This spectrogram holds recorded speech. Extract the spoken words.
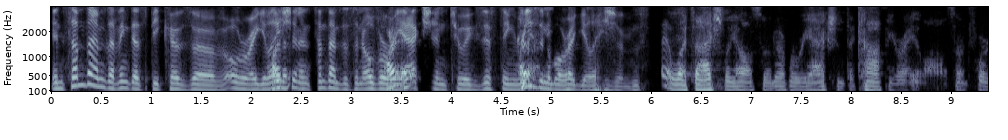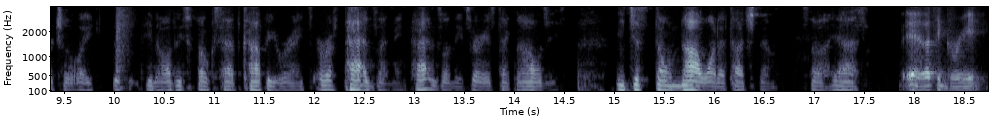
And sometimes I think that's because of overregulation, and sometimes it's an overreaction to existing reasonable regulations. what's actually also an overreaction to copyright laws. Unfortunately, you know, all these folks have copyrights or patents. I mean, patents on these various technologies. You just do not want to touch them. So yes, Yeah, that's a great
